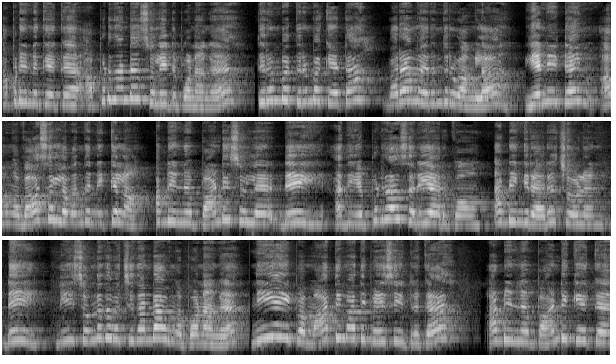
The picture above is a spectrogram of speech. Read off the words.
அப்படின்னு கேட்க அப்படிதான்டா சொல்லிட்டு போனாங்க. திரும்ப திரும்ப கேட்டா வராம இருந்துருவாங்களா? எனி டைம் அவங்க வாசல்ல வந்து நிக்கலாம். அப்படின்னு பாண்டி சொல்ல டேய் அது எப்படிடா சரியா இருக்கும்? அப்படிங்கிறாரு சோழன். டேய் நீ சொன்னதை வச்சுதான்டா அவங்க போனாங்க. நீயே இப்ப மாத்தி மாத்தி பேசிட்டு இருக்க? அப்படின்னு பாண்டி கேட்க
